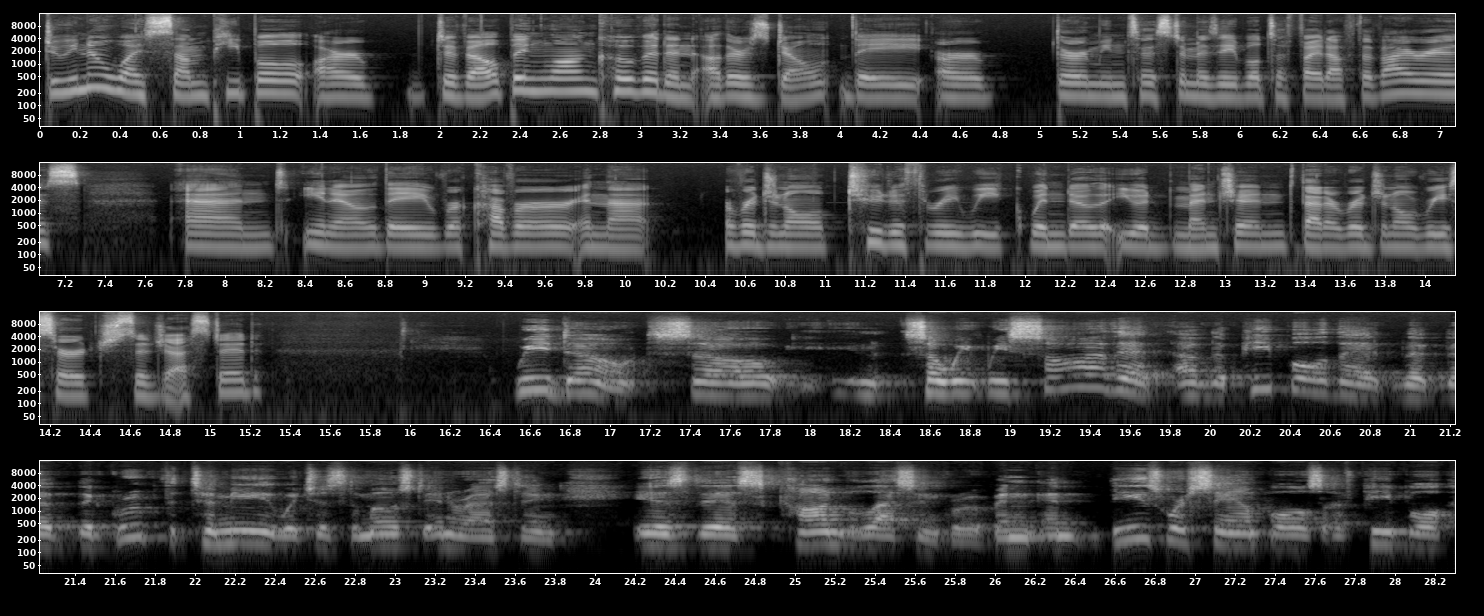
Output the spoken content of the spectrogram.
do we know why some people are developing long COVID and others don't? They are, their immune system is able to fight off the virus and, you know, they recover in that original two to three week window that you had mentioned, that original research suggested? We don't. So, so we, we saw that of the people that the, the, the group that, to me, which is the most interesting, is this convalescent group. And, and these were samples of people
